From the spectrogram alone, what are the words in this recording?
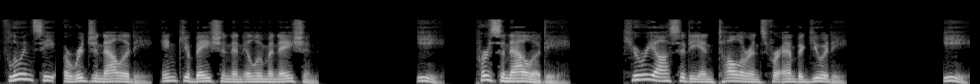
fluency, originality, incubation and illumination e. personality, curiosity and tolerance for ambiguity e.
